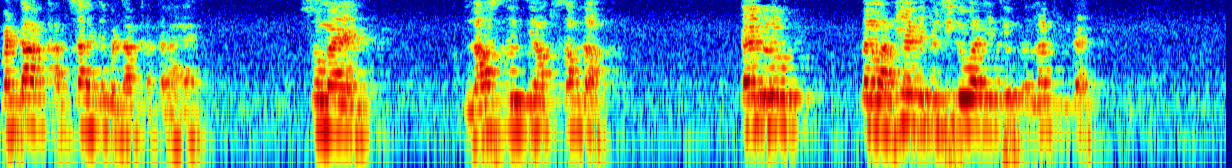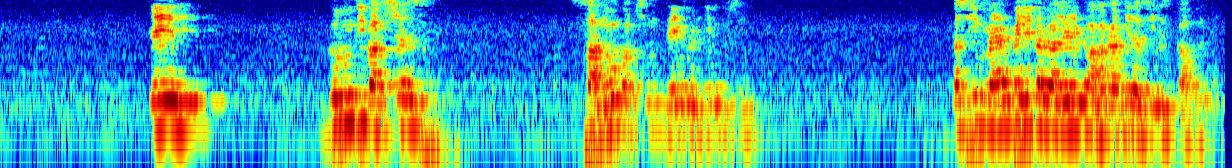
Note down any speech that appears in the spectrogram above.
ਵੱਡਾ ਖਦਸ਼ਾ ਤੇ ਵੱਡਾ ਖਤਰਾ ਹੈ। ਸੋ ਮੈਂ ਲਾਸਟ ਦੇ ਉੱਤੇ ਆਪ ਸਭ ਦਾ ਤਹਿ ਦਿਲੋਂ ਧੰਨਵਾਦੀ ਹਾਂ ਕਿ ਤੁਸੀਂ ਦੋ ਅੱਜ ਇੱਥੇ ਉਪਰਾਲਾ ਕੀਤਾ ਇਹ ਗੁਰੂ ਦੀ ਬਖਸ਼ਿਸ਼ ਸਾਨੂੰ ਬਖਸ਼ਣ ਦੇਣ ਲੱਗੇ ਤੁਸੀਂ। ਅਸੀਂ, ਮੈਂ ਪਹਿਲੀ ਤਾਂ ਗੱਲ ਇਹ ਕਹਾਂਗਾ ਕਿ ਅਸੀਂ ਇਸ ਕਾਬਿਲ ਨਹੀਂ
